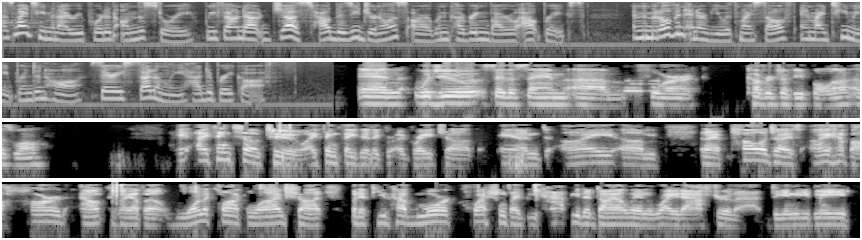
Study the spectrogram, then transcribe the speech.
As my team and I reported on this story, we found out just how busy journalists are when covering viral outbreaks. In the middle of an interview with myself and my teammate Brendan Hall, Serrie suddenly had to break off. And would you say the same um, for coverage of Ebola as well? I, think so too. I think they did a, a great job, and I um, and I apologize. I have a hard out because I have a one o'clock live shot. But if you have more questions, I'd be happy to dial in right after that. Do you need me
